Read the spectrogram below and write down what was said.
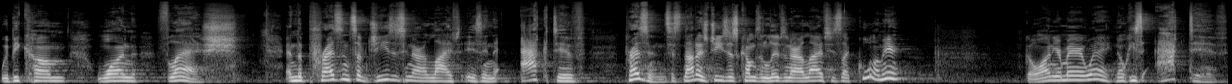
we become one flesh. And the presence of Jesus in our lives is an active presence. It's not as Jesus comes and lives in our lives, he's like, cool, I'm here. Go on your merry way. No, he's active.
